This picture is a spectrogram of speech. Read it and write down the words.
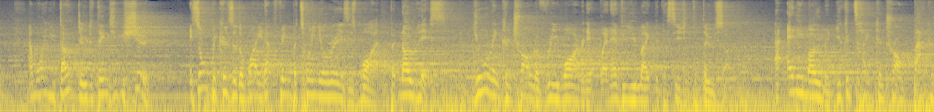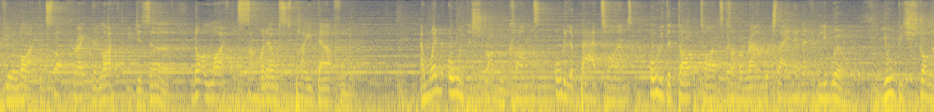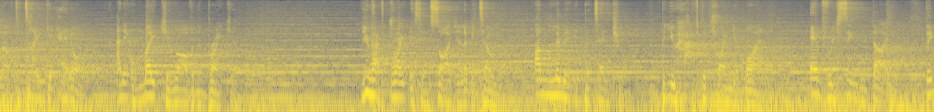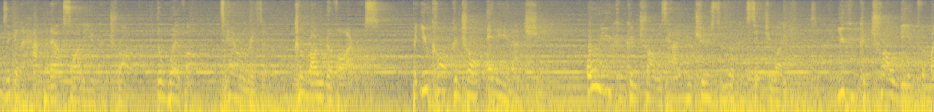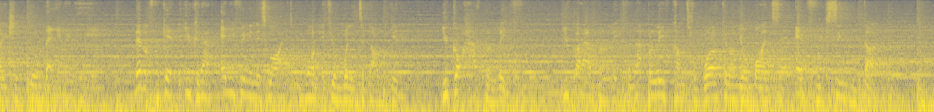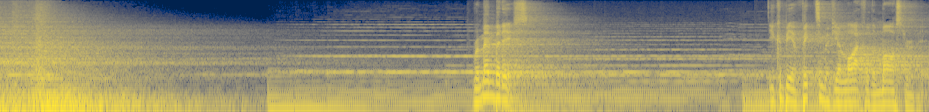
do and why you don't do the things that you should. It's all because of the way that thing between your ears is wired. But know this you're in control of rewiring it whenever you make the decision to do so. At any moment, you can take control back of your life and start creating the life that you deserve, not a life that someone else has paved out for you. And when all of the struggle comes, all of the bad times, all of the dark times come around, which they inevitably will, you'll be strong enough to take it head on, and it will make you rather than break you. You have greatness inside you, let me tell you. Unlimited potential. But you have to train your mind. Every single day, things are going to happen outside of your control. The weather, terrorism, coronavirus. But you can't control any of that shit. All you can control is how you choose to look at situations. You can control the information you're letting in here. Never forget that you can have anything in this life you want if you're willing to go and get it. You've got to have belief. You've got to have belief, and that belief comes from working on your mindset every single day. Remember this. You could be a victim of your life or the master of it.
